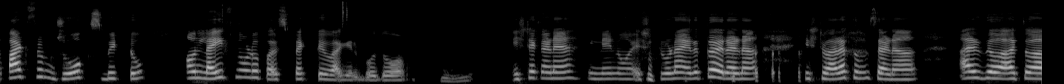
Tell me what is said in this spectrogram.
ಅಪಾರ್ಟ್ ಫ್ರಮ್ ಜೋಕ್ಸ್ ಬಿಟ್ಟು ಅವ್ನ ಲೈಫ್ ನೋಡೋ ಪರ್ಸ್ಪೆಕ್ಟಿವ್ ಆಗಿರ್ಬೋದು. ಇಷ್ಟೇ ಕಣೆ ಇನ್ನೇನು ಎಷ್ಟು ಋಣ ಇರುತ್ತೋ ಇರೋಣ ಇಷ್ಟು ವಾರ ತುಂಬಿಸೋಣ. ಅದು ಅಥವಾ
